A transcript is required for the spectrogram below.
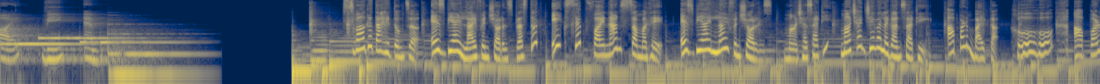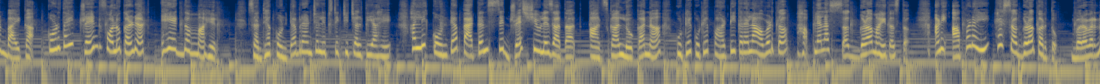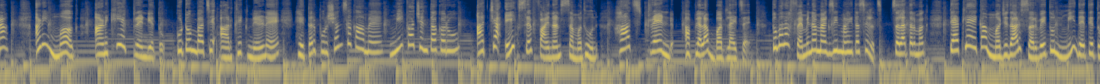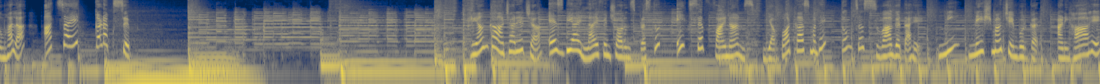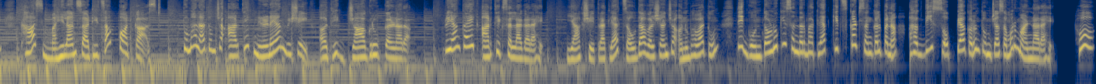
I V M. स्वागत आहे तुमचं S B I life insurance प्रस्तुत एक सेप फायनान्समध्ये. आय लाईफ इन्शुरन्स माझ्यासाठी माझ्या जीवलगांसाठी. आपण बायका. हो हो आपण बायका. कोणताही ट्रेंड फॉलो करण्यात हे एकदम माहिर. सध्या कोणत्या ब्रँडच्या लिपस्टिकची चलती आहे? हल्ली कोणत्या पॅटर्न्सचे ड्रेस शिवले जातात? आजकाल लोकांना कुठे कुठे पार्टी करायला आवडतं आपल्याला सगळं माहीत असतं. आणि आपणही हे सगळं करतो बरोबर ना? आणि मग आणखी एक ट्रेंड येतो. कुटुंबाचे आर्थिक निर्णय हे तर पुरुषांचं काम आहे. मी का चिंता करू? आजच्या एक सेफ फायनान्सचा मधून हाच ट्रेंड आपल्याला बदलायचा आहे तुम्हाला फेमिना मॅगझिन माहीत असेलच. चला तर मग त्यातल्या एका मजेदार सर्वेतून मी देते तुम्हाला आजचा एक कडक sip Priyanka आचार्यच्या S B I life insurance प्रस्तुत एक सेप फायनान्स या पॉडकास्टमध्ये तुमचं स्वागत आहे. मी नेश्मा चेंबूरकर आणि हा आहे खास महिलांसाठीचा पॉडकास्ट तुम्हाला तुमच्या आर्थिक निर्णयांविषयी अधिक जागरूक करणारा. प्रियांका एक आर्थिक सल्लागार आहे. या क्षेत्रातल्या चौदा वर्षांच्या अनुभवातून ते गुंतवणुकी संदर्भातल्या किचकट संकल्पना अगदी सोप्या करून तुमच्यासमोर मांडणार आहे. हो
